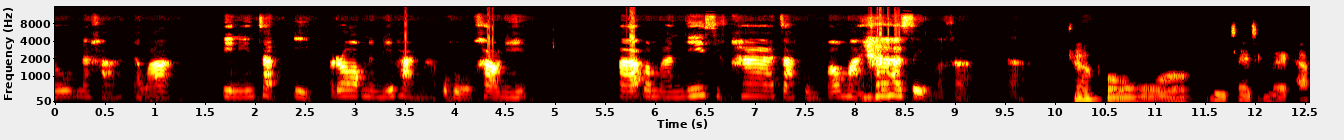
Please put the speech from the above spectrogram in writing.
รูปนะคะ แต่ว่าปีนี้จัดอีกรอบหนึ่งที่ผ่านมา โอ้โหคราวนี้พระประมาณยี่สิบห้าจากกลุ่มเป้าหมายห้าสิบอะค่ะครับโอ้ดีใจจังเลยครับ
